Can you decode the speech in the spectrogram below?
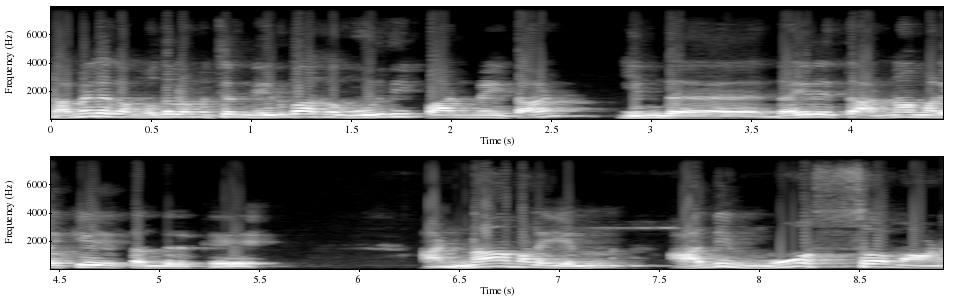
தமிழக முதலமைச்சர் நிர்வாக உறுதிப்பான்மை தான் இந்த தைரியத்தை அண்ணாமலைக்கு தந்திருக்கு. அண்ணாமலையின் அதிமோசமான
